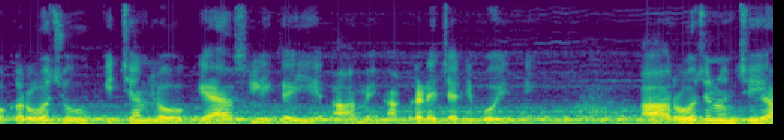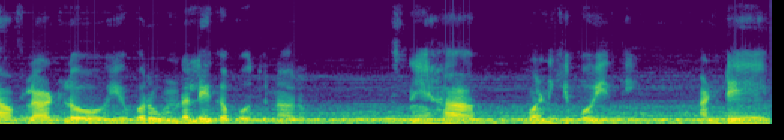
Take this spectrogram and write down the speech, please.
ఒకరోజు కిచెన్లో గ్యాస్ లీక్ అయ్యి ఆమె అక్కడే చనిపోయింది. ఆ రోజు నుంచి ఆ ఫ్లాట్లో ఎవరు ఉండలేకపోతున్నారు. స్నేహ వణికిపోయింది. అంటే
